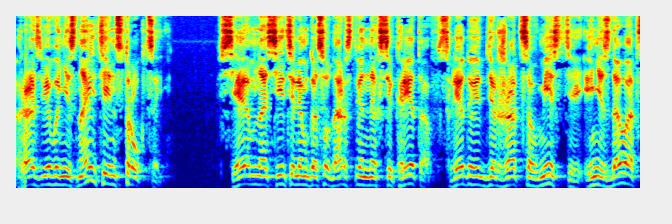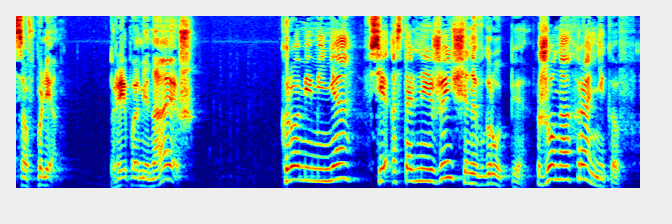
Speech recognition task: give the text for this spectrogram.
Разве вы не знаете инструкций? Всем носителям государственных секретов следует держаться вместе и не сдаваться в плен. Припоминаешь?» Кроме меня, все остальные женщины в группе – жены охранников.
